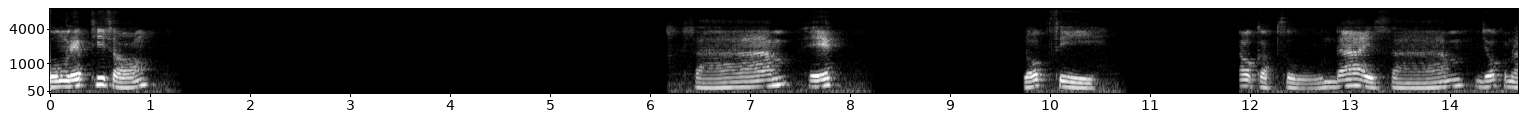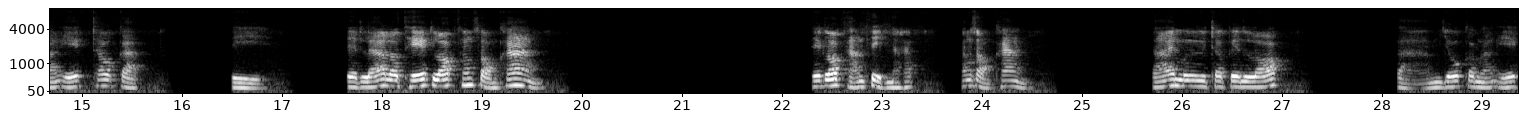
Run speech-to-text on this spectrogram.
วงเล็บที่สองสาม x ลบสี่เท่ากับศูนย์ได้สามยกกำลัง x เท่ากับสี่เสร็จแล้วเราเทคล็อกทั้งสองข้าง เทคล็อกฐานสิบนะครับ ทั้งสองข้าง ซ้ายมือจะเป็นล็อก สามยกกำลัง x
